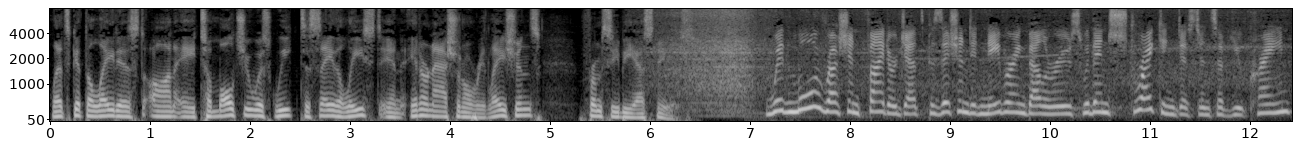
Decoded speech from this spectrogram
Let's get the latest on a tumultuous week, to say the least, in international relations from CBS News. With more Russian fighter jets positioned in neighboring Belarus within striking distance of Ukraine,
